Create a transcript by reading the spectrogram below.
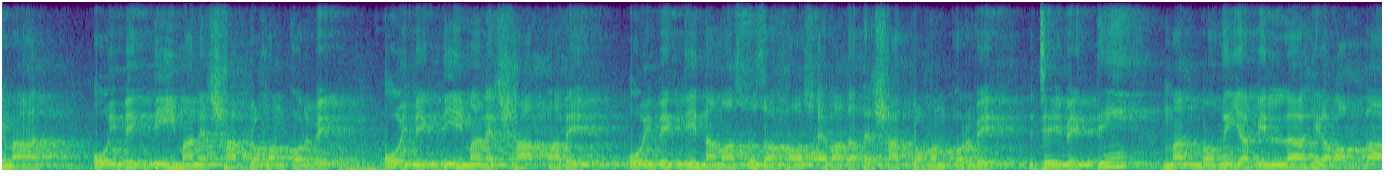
ইমান ওই ব্যক্তি ইমানের স্বাদ গ্রহণ করবে, ওই ব্যক্তি ইমানের স্বাদ পাবে, ওই ব্যক্তি নামাজ, রোজা হস এবাদাতের স্বাদ গ্রহণ করবে। যে ব্যক্তি, মান রদিয়া বিল্লাহি রব্বা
